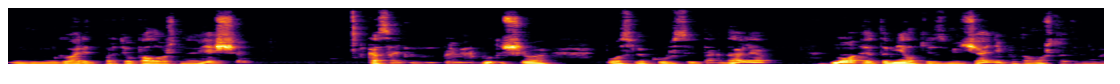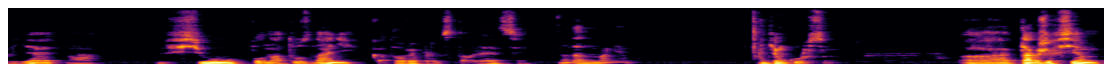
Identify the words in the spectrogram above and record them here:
говорит противоположные вещи касательно, например, будущего после курса и так далее. Но это мелкие замечания, потому что это не влияет на всю полноту знаний, которая предоставляется на данный момент этим курсом. А, также всем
